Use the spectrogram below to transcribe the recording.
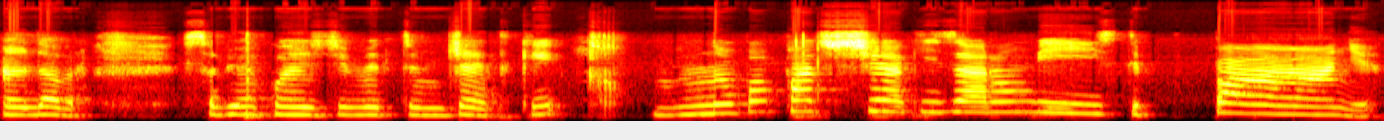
Ale dobra, sobie pojeździmy tym jetki. No popatrzcie, jaki zarąbisty, panie.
